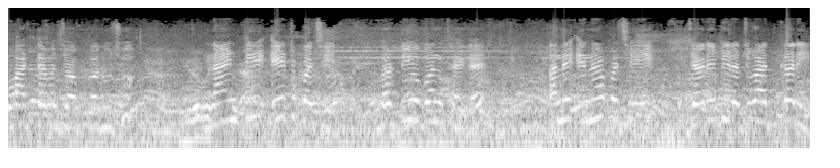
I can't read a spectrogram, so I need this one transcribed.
પાર્ટ ટાઈમ જોબ કરું છું. નાઇન્ટી એટ પછી ભરતીઓ બંધ થઈ ગઈ. અને એના પછી જ્યારે બી રજૂઆત કરી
